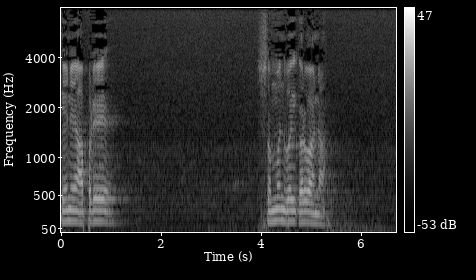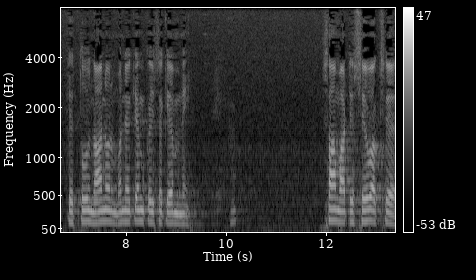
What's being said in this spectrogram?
એને આપણે સમન્વય કરવાના કે તું નાનો મને કેમ કહી શકે એમ નહીં. શા માટે સેવક છે?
